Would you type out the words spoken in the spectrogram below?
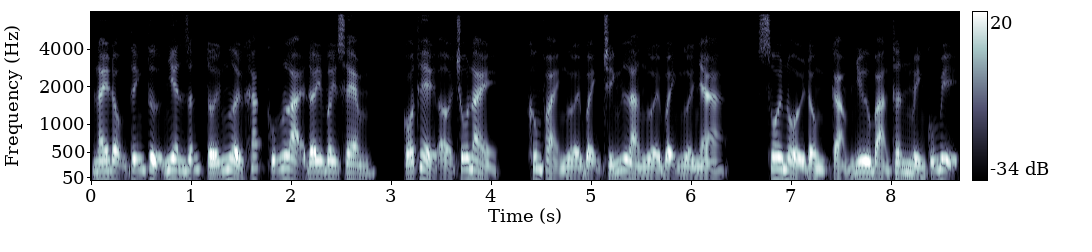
Nay động tinh tự nhiên dẫn tới người khác cũng lại đây vây xem, có thể ở chỗ này, không phải người bệnh chính là người bệnh người nhà, sôi nổi đồng cảm như bản thân mình cũng bị,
